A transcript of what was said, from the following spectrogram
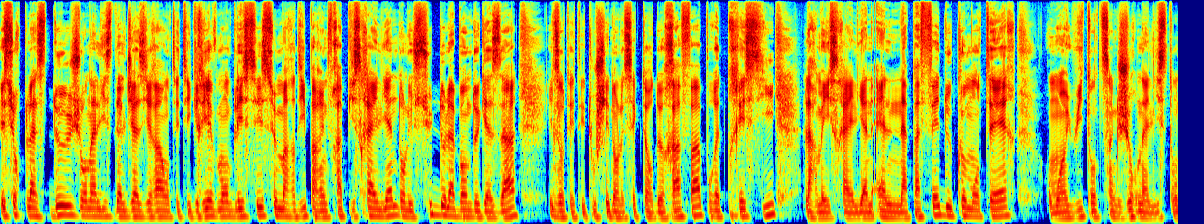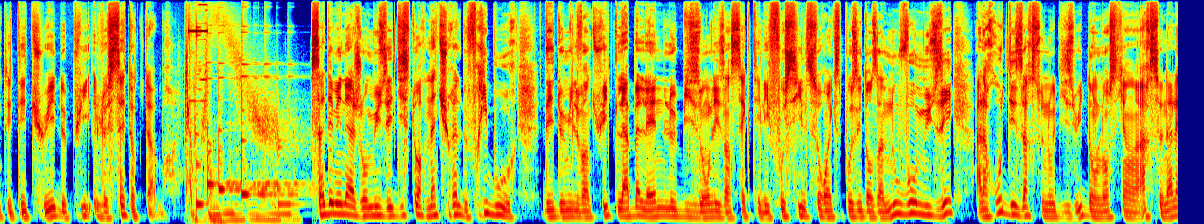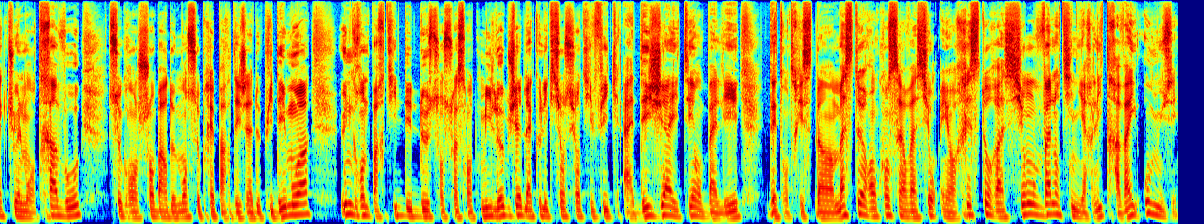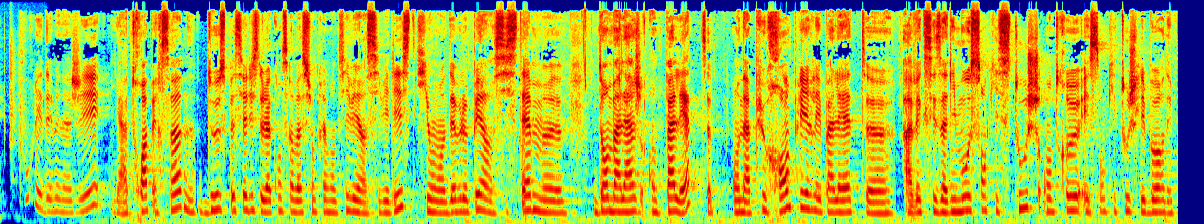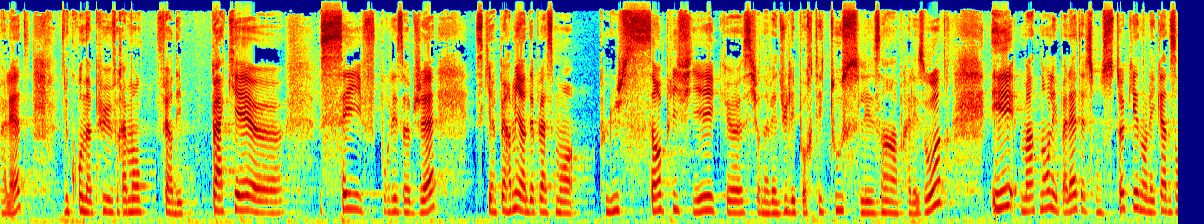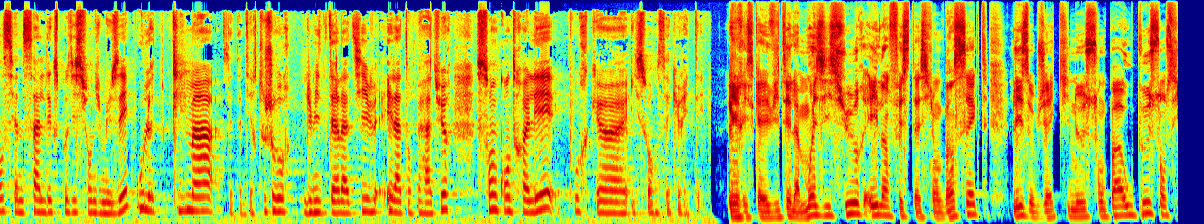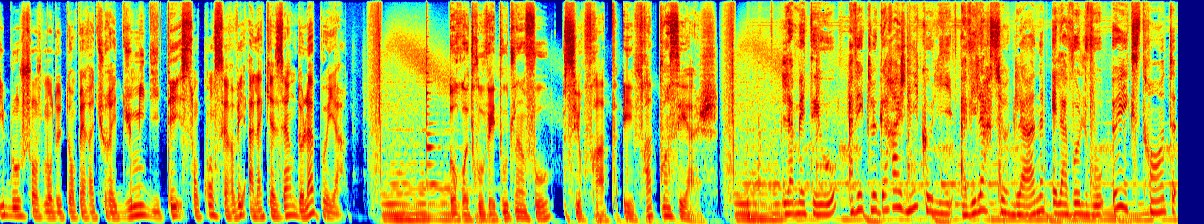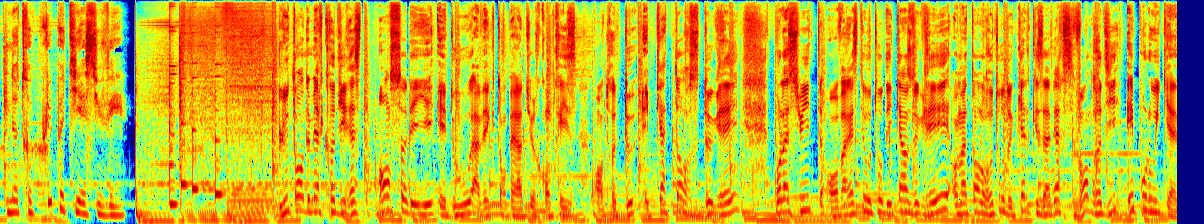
Et sur place, deux journalistes d'Al Jazeera ont été grièvement blessés ce mardi par une frappe israélienne dans le sud de la bande de Gaza. Ils ont été touchés dans le secteur de Rafah, pour être précis. L'armée israélienne, elle, n'a pas fait de commentaires. Au moins 85 journalistes ont été tués depuis le 7 octobre. Ça déménage au musée d'histoire naturelle de Fribourg. Dès 2028, la baleine, le bison, les insectes et les fossiles seront exposés dans un nouveau musée à la route des Arsenaux 18, dans l'ancien arsenal actuellement en travaux. Ce grand chambardement se prépare déjà depuis des mois. Une grande partie des 260 000 objets de la collection scientifique a déjà été emballée. Détentrice d'un master en conservation et en restauration, Valentine Yarly travaille au musée. Pour les déménager, il y a trois personnes, deux spécialistes de la conservation préventive et un civiliste, qui ont développé un système euh, d'emballage en palettes. On a pu remplir les palettes euh, avec ces animaux sans qu'ils se touchent entre eux et sans qu'ils touchent les bords des palettes. Du coup, on a pu vraiment faire des paquets euh, safe pour les objets, ce qui a permis un déplacement plus simplifié que si on avait dû les porter tous les uns après les autres. Et maintenant, les palettes, elles sont stockées dans les quatre anciennes salles d'exposition du musée où le climat, c'est-à-dire toujours l'humidité relative et la température, sont contrôlés pour qu'ils soient en sécurité. Les risques à éviter la moisissure et l'infestation d'insectes. Les objets qui ne sont pas ou peu sensibles au changement de température et d'humidité sont conservés à la caserne de la Poya. Retrouvez toute l'info sur frappe et frappe.ch. La météo avec le garage Nicoli à Villars-sur-Glane et la Volvo EX30, notre plus petit SUV. Le temps de mercredi reste ensoleillé et doux avec température comprise entre 2 et 14 degrés. Pour la suite, on va rester autour des 15 degrés. On attend le retour de quelques averses vendredi et pour le week-end.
